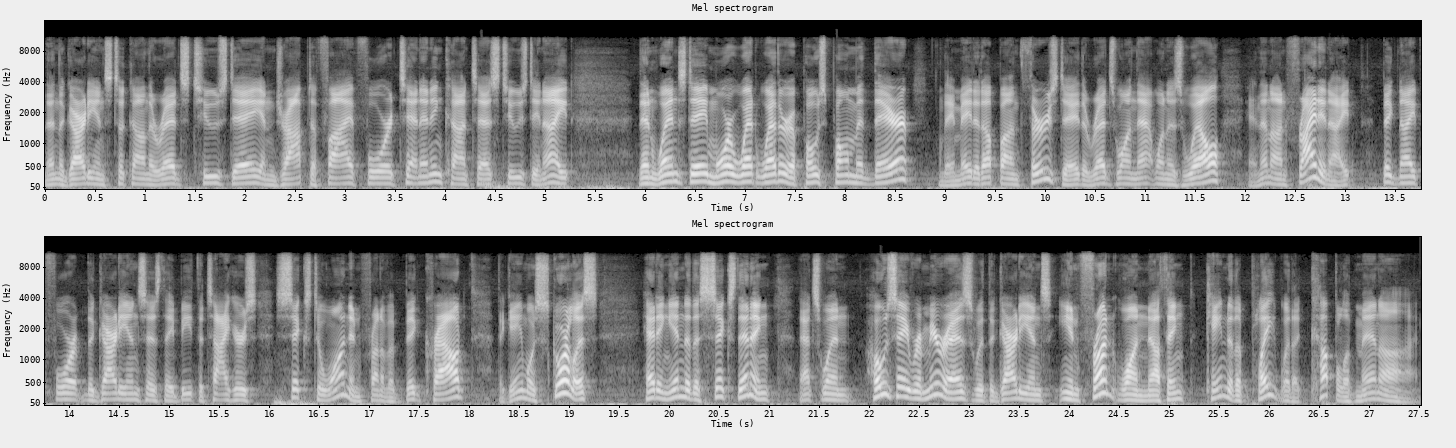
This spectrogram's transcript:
Then the Guardians took on the Reds Tuesday and dropped a 5 4 10 inning contest Tuesday night. Then Wednesday, more wet weather, a postponement there. They made it up on Thursday. The Reds won that one as well. And then on Friday night, big night for the Guardians as they beat the Tigers 6 to 1 in front of a big crowd. The game was scoreless. Heading into the sixth inning, that's when Jose Ramirez, with the Guardians in front 1 0, came to the plate with a couple of men on.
